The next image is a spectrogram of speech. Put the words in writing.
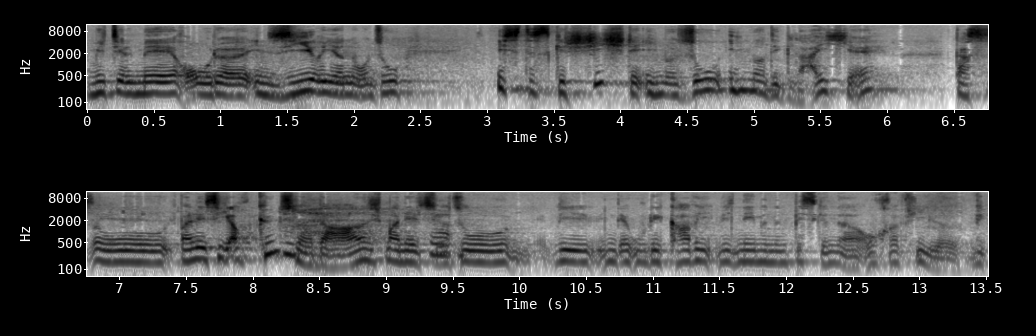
Mittelmeer oder in Syrien und so, ist es Geschichte immer so, immer die gleiche? Das so, weil es sind auch Künstler da. Ich meine, so, ja. so wie in der UDK, wir, wir nehmen ein bisschen auch viel, wie,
